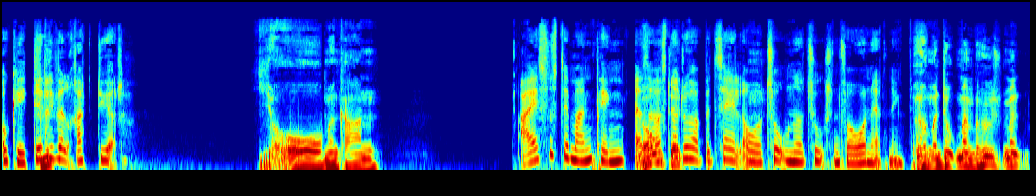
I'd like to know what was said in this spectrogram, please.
Okay, det er alligevel ret dyrt. Jo, man kan. Ej, jeg synes, det er mange penge. Altså Jo, også, når det- du har betalt over 200.000 for overnatning. Jo, men du, man behøver... Man,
